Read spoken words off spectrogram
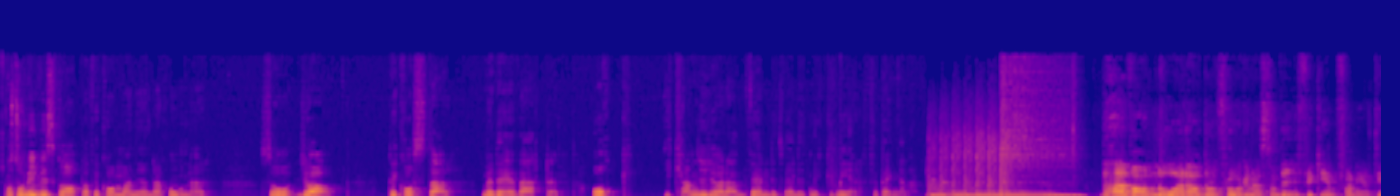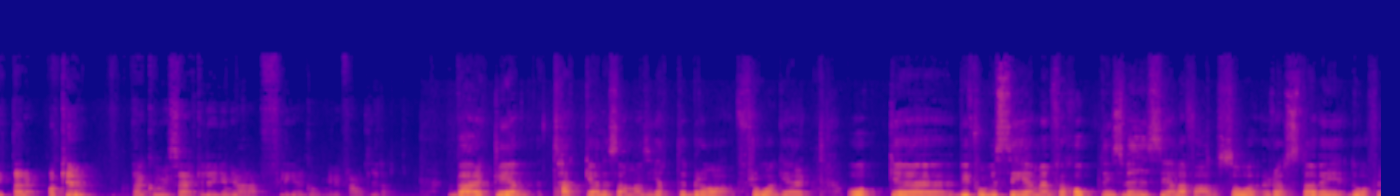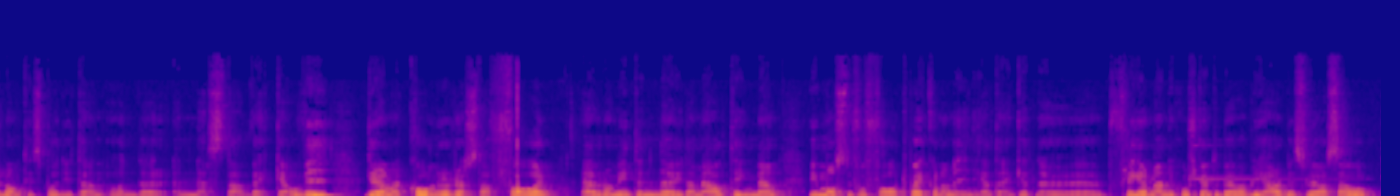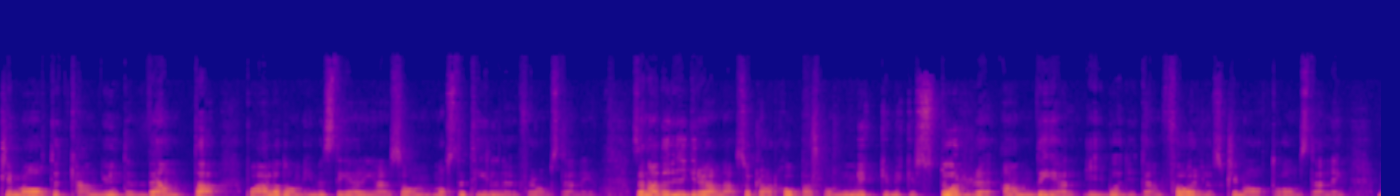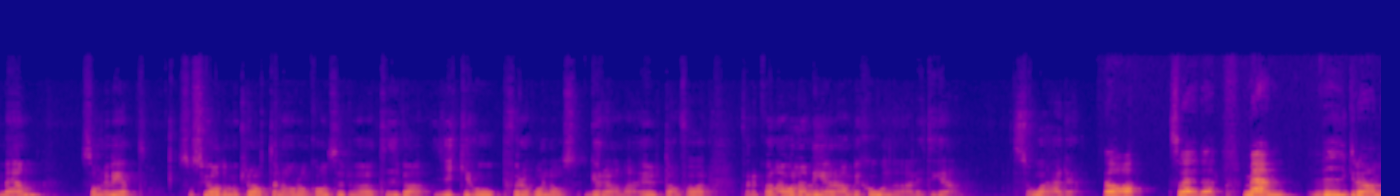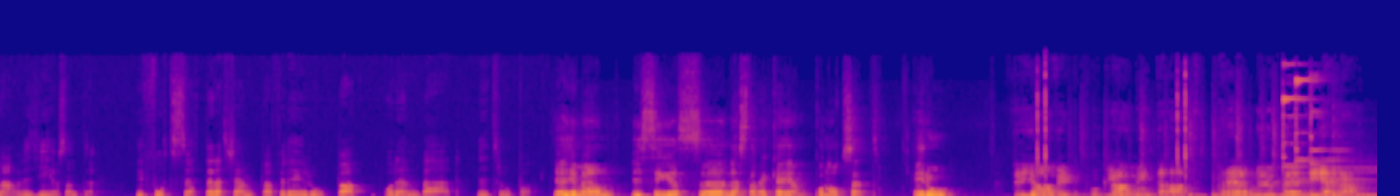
och som vi vill skapa för kommande generationer. Så ja, det kostar, men det är värt det. Och vi kan ju göra väldigt, väldigt mycket mer för pengarna. Det här var några av de frågorna som vi fick in från er tittare. Vad kul! Det här kommer vi säkerligen göra fler gånger i framtiden. Verkligen. Tack allesammans. Jättebra frågor. Och eh, vi får väl se men förhoppningsvis i alla fall så röstar vi då för långtidsbudgeten under nästa vecka. Och vi gröna kommer att rösta för Även om vi inte är nöjda med allting. Men vi måste få fart på ekonomin helt enkelt nu. Eh, fler människor ska inte behöva bli arbetslösa och klimatet kan ju inte vänta på alla de investeringar som måste till nu för omställningen. Sen hade vi gröna såklart hoppats på mycket, mycket större andel i budgeten för just klimat och omställning. Men som ni vet Socialdemokraterna och de konservativa gick ihop för att hålla oss gröna utanför för att kunna hålla ner ambitionerna lite grann. Så är det. Ja, så är det. Men vi gröna, vi ger oss inte. Vi fortsätter att kämpa för det Europa och den värld vi tror på. Jajamän, vi ses eh, nästa vecka igen på något sätt. Hej då! Det gör vi! Och glöm inte att prenumerera!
